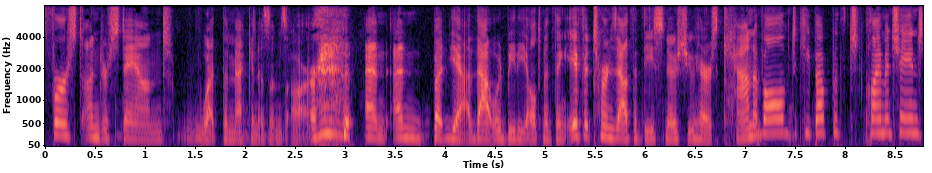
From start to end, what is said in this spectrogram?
first understand what the mechanisms are. And and but yeah that would be the ultimate thing. If it turns out that these snowshoe hares can evolve to keep up with climate change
